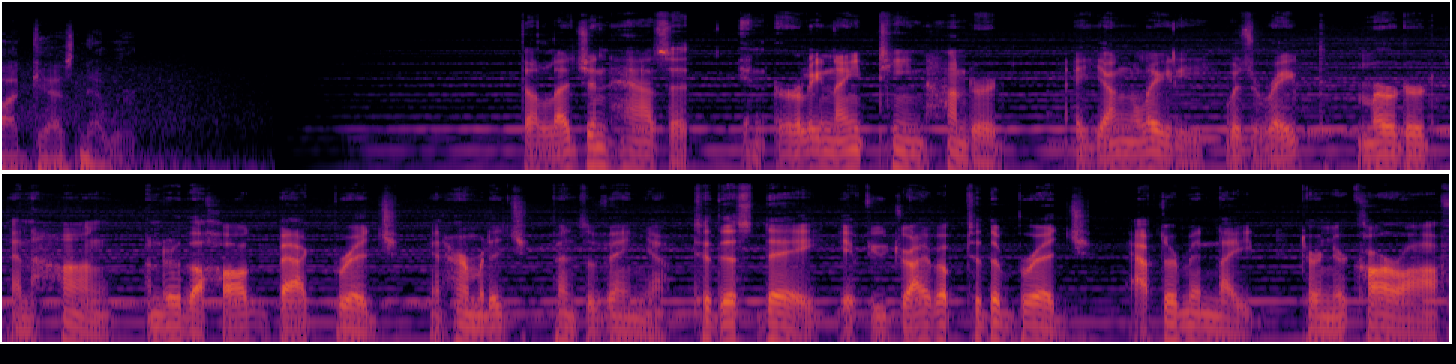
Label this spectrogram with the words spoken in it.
Podcast Network. The legend has it in early 1900, a young lady was raped, murdered, and hung under the Hogback Bridge in Hermitage, Pennsylvania. To this day, if you drive up to the bridge after midnight, turn your car off,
